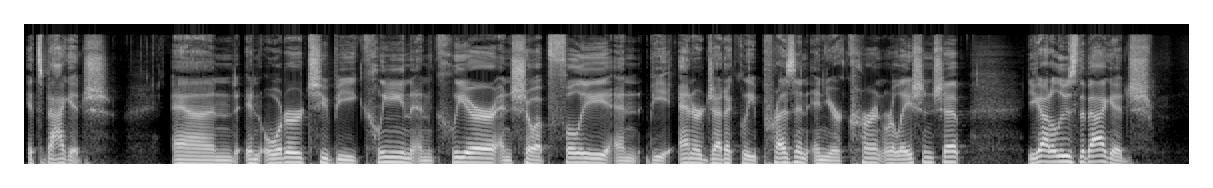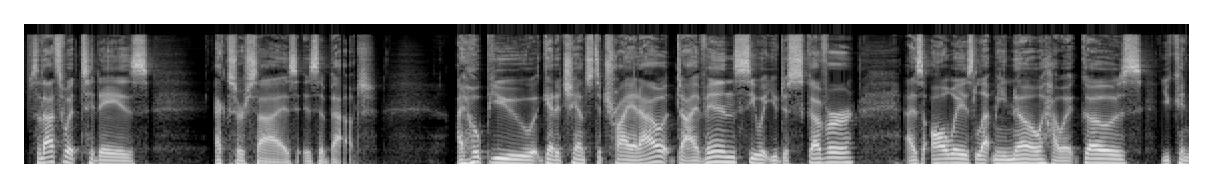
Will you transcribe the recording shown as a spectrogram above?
It's baggage. And in order to be clean and clear and show up fully and be energetically present in your current relationship, you got to lose the baggage. So that's what today's exercise is about. I hope you get a chance to try it out, dive in, see what you discover. As always, let me know how it goes. You can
